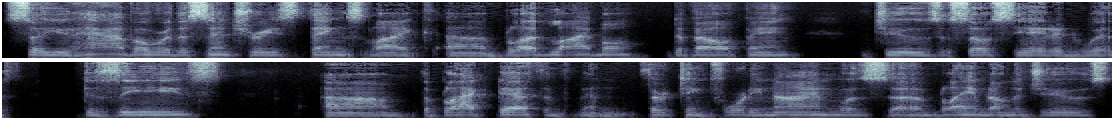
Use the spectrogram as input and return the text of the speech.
So you have over the centuries things like uh, blood libel developing, Jews associated with disease. Um, the Black Death in 1349 was uh, blamed on the Jews.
